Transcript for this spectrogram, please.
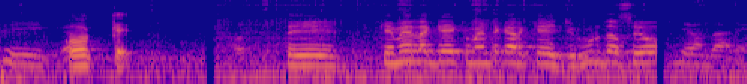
ਠੀਕ ਓਕੇ। ਤੇ ਕਿਵੇਂ ਲੱਗੇ? ਕਮੈਂਟ ਕਰਕੇ ਜਰੂਰ ਦੱਸਿਓ। ਜਿਉਂਦਾ ਰਹੇ।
